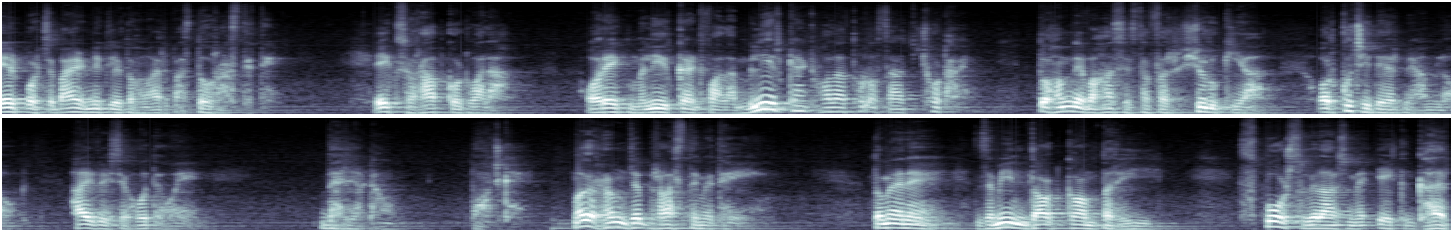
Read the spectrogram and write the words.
एयरपोर्ट से बाहर निकले तो हमारे पास दो रास्ते थे। एक सोराब कोट वाला और एक मलिर कैंट वाला। मलिर कैंट वाला थोड़ा सा छोटा है। तो हमने वहाँ से सफ़र शुरू किया और कुछ ही देर में हम लोग हाईवे से होते हुए बहरिया टाउन पहुँच गए। मगर हम जब रास्ते में थे तो मैंने ज़मीन डॉट कॉम पर ही स्पोर्ट्स विलास में एक घर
